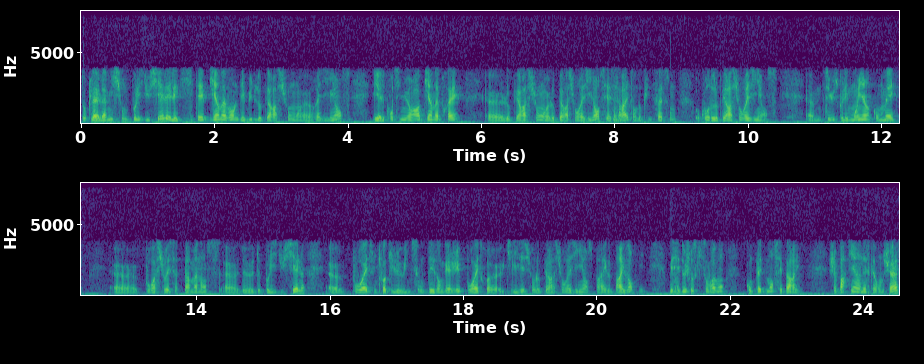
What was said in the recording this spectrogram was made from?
Donc la, mission de police du ciel, elle existait bien avant le début de l'opération euh, résilience et elle continuera bien après euh, l'opération résilience et elle s'arrête en aucune façon au cours de l'opération résilience. Euh, c'est juste que les moyens qu'on met euh, pour assurer cette permanence euh, de, police du ciel euh, pourraient être, une fois qu'ils ils sont désengagés, pour être euh, utilisés sur l'opération résilience par, ex- par exemple. Mais c'est deux choses qui sont vraiment complètement séparées. J'appartiens à un escadron de chasse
